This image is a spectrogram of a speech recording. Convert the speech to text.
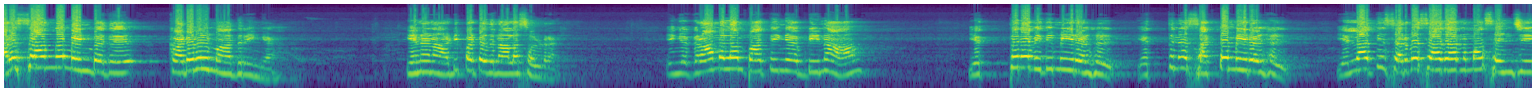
அரசாங்கம் என்பது கடவுள் மாதிரிங்க. ஏன்னா நான் அடிப்பட்டதுனால சொல்றேன். எங்க கிராமம்லாம் பார்த்தீங்க அப்படின்னா எத்தனை விதிமீறல்கள் எத்தனை சட்டமீறல்கள் எல்லாத்தையும் சர்வசாதாரணமாக செஞ்சு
